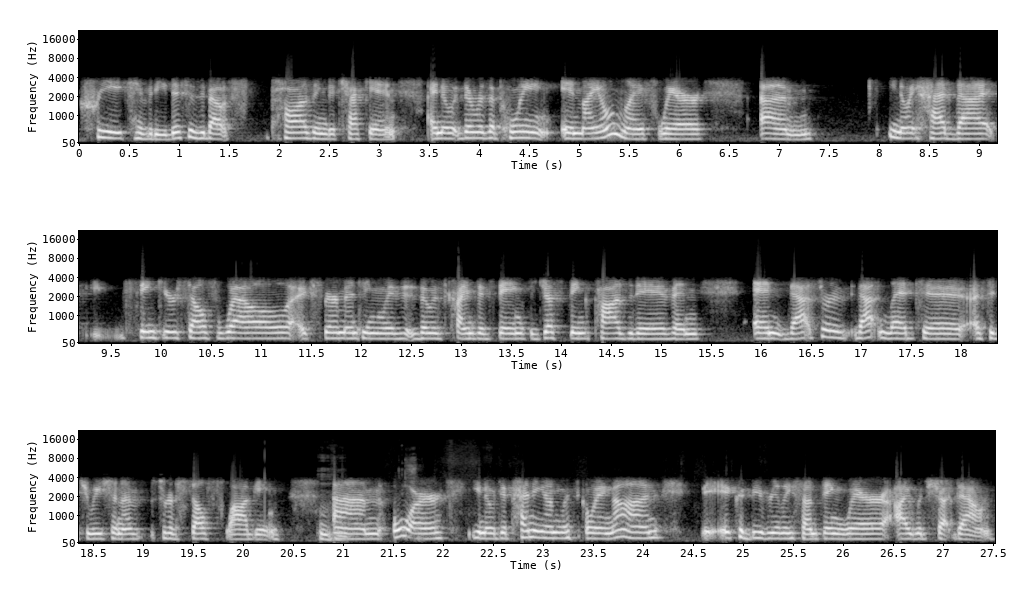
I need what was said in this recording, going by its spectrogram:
creativity. This is about pausing to check in. I know there was a point in my own life where. Um, you know, I had that think yourself well, experimenting with those kinds of things, just think positive and and that sort of that led to a situation of sort of self flogging, mm-hmm. um, or you know, depending on what's going on, it could be really something where I would shut down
